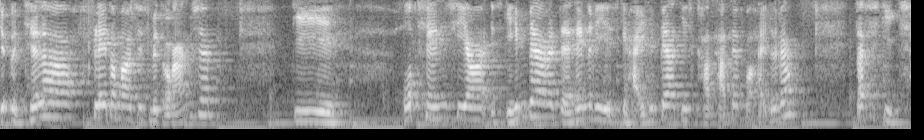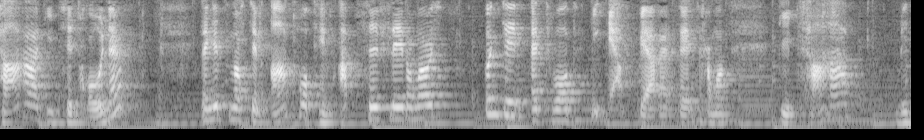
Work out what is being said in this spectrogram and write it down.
die Utilla-Fledermaus ist mit Orange, die Hortensia ist die Himbeere, der Henry ist die Heidelbeere, die ich gerade hatte, Frau Heidelbeer. Das ist die Zara, die Zitrone. Dann gibt es noch den Arthur, den Apfelfledermaus und den Edward, die Erdbeere. Also jetzt haben wir die Zara mit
